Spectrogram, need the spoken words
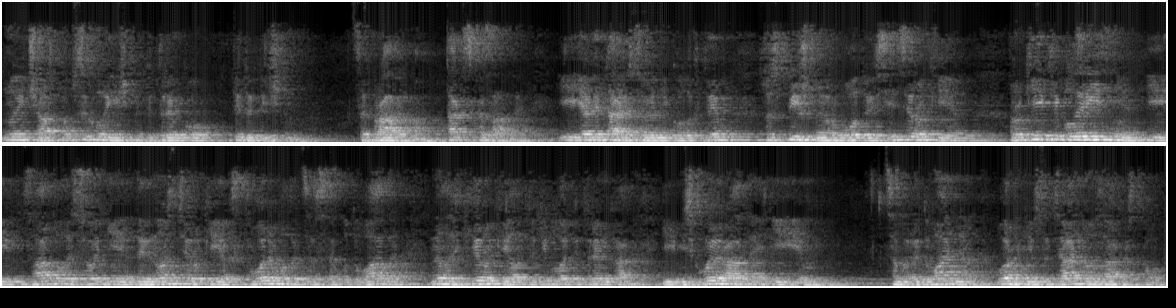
ну і часто психологічну підтримку підопічним. Це правильно, так сказати. І я вітаю сьогодні колектив з успішною роботою всі ці роки. Роки, які були різні, і згадували сьогодні 90-ті роки, як створювали це все, будували. Нелегкі роки, але тоді була підтримка і міської ради, і самоврядування, органів соціального захисту.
